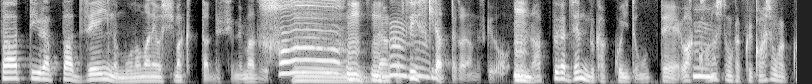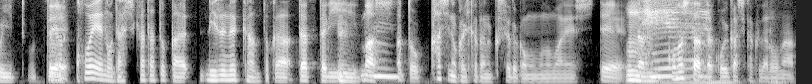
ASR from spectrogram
パーっていうラッパー全員のモノマネをしまくったんですよねまず。はあ。うん。うんなんか普通に好きだったからなんですけど、うんラップが全部かっこいいと思って、わこうん。の人もかっこいいこの人もかっこいいと思っそのて、声の出し方とか、リズム感とか。だったり、うん。まあ、うん。あと歌詞の書き方の癖とかもモノマネして、この人だったらこういう歌詞書くだろうな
